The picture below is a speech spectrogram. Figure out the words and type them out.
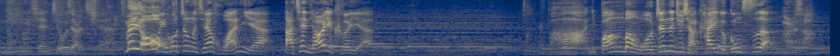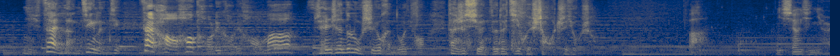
你能不能先借我点钱？没有，我以后挣了钱还你，打欠条也可以。爸，你帮帮我，我真的就想开一个公司。儿子，你再冷静冷静，再好好考虑考虑，好吗？人生的路是有很多条，但是选择的机会少之又少。爸，你相信你儿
